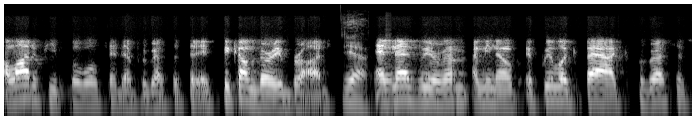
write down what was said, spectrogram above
a lot of people will say they're progressive today. It's become very broad. Yeah. And as we remember, I mean, you know, if we look back, progressives,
